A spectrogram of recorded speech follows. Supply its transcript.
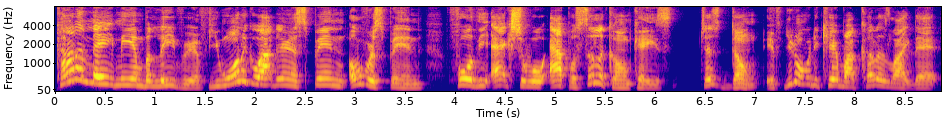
kind of made me a believer. If you want to go out there and spend, overspend for the actual Apple silicone case, just don't. If you don't really care about colors like that,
